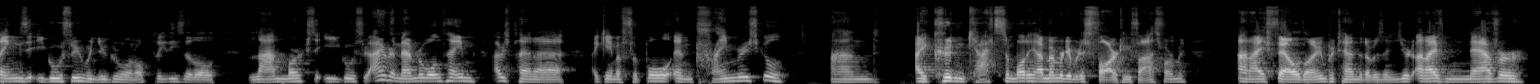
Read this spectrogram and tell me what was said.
things that you go through when you're growing up, like these little landmarks that you go through. I remember one time I was playing a, a game of football in primary school and I couldn't catch somebody. I remember they were just far too fast for me. And I fell down, pretended I was injured. And I've never,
